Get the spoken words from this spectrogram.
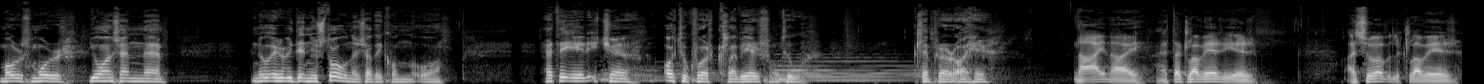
Morris Mor Johansen, nu er vi den i stående, så det kom, og dette er ikke åttekvart klaver som to klemprar av her. Nei, nei, dette klaver er et søvel klaver,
